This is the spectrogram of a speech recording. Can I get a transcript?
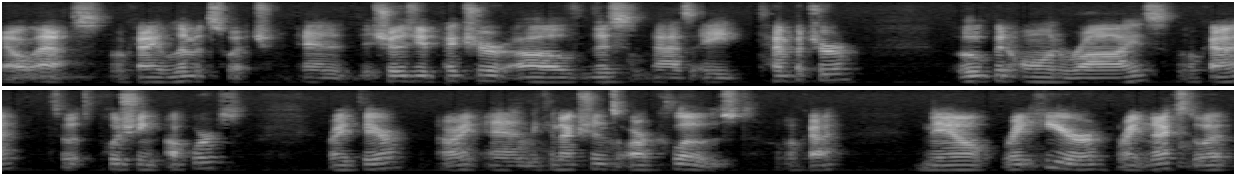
LS, okay, limit switch, and it shows you a picture of this as a temperature open on rise, okay? So it's pushing upwards right there, all right? And the connections are closed, okay? Now, right here, right next to it,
